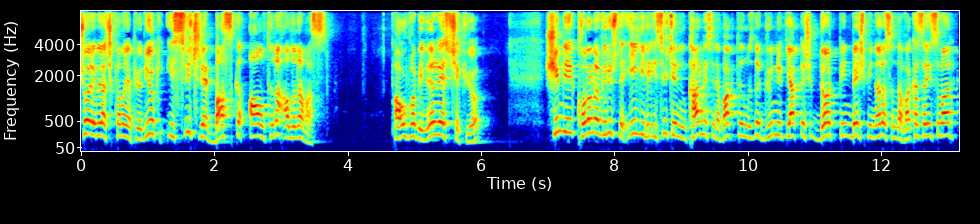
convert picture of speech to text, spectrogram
şöyle bir açıklama yapıyor. Diyor ki İsviçre baskı altına alınamaz. Avrupa Birliği'ne res çekiyor. Şimdi koronavirüsle ilgili İsviçre'nin karnesine baktığımızda günlük yaklaşık 4000-5000 arasında vaka sayısı var.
